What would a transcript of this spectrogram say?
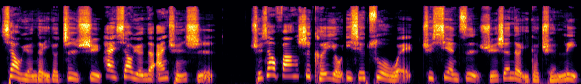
校园的一个秩序和校园的安全时，学校方是可以有一些作为去限制学生的一个权利。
